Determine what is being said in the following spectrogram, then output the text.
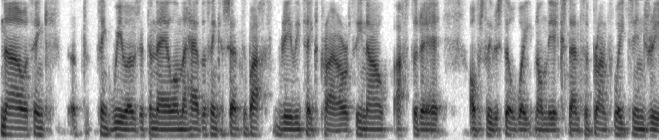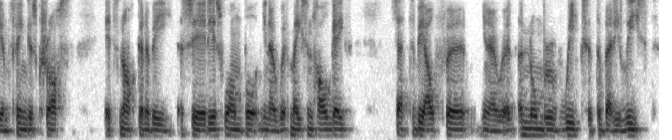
No, I think I think Wheelo's hit the nail on the head. I think a centre back really takes priority now. After uh, obviously we're still waiting on the extent of Branthwaite's injury, and fingers crossed it's not going to be a serious one. But you know, with Mason Holgate set to be out for you know a, a number of weeks at the very least,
